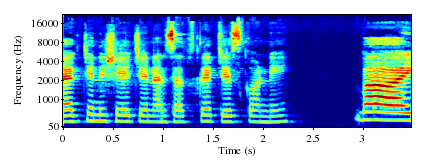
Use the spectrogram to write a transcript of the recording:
లైక్ చేయండి షేర్ చేయండి సబ్స్క్రైబ్ చేసుకోండి. బాయ్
